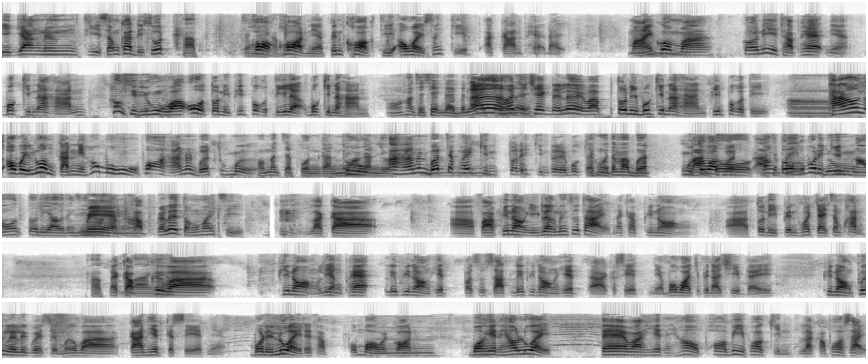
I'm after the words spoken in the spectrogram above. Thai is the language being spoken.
อีกอย่างหนึ่งที่สำคัญที่สุดครับจังคอกไดคอดเนี่ยเป็นคอกที่เอาไว้สังเกตอาการแพะได้หมายความว่ากรณีถ้าแพะเนี่ยบ่กินอาหารเฮาสิได้ฮู้ว่าโอ้ตัวนี้ผิดปกติแล้วบ่กินอาหารอ๋อเขาจะเช็คได้เป็นเอรายอตัวเขาจะลยเช็คได้เลยว่าตัวนี้บ่กินอาหารผิดปกติอ๋อถ้าเฮาเอาไว้ร่วมกันนี่เฮาบ่ฮู้เพราะอาหารมันเบิดทุกมื้อเพราะมันจะปนกันมั่ถูวกกันอยู่ อาหารมันเบิดจักไผกินตัวใดกินตัวใดบ่แต่กิน หูแต่ว่าเบิดหูแต่ว่าเบิดอาจบางจะตัวเป็นก็บ่ได้กิน ยุงเหงาตัวเดียวจังซี่แม่นเนาะครับ ก็เลยต้องมาสิแล้วก็อ่า ฝากพี่น้องอีกเรื่องหนึงสุดท้ายนะครับ พี่น้องอ่าตัวนี้เป็นหัวใจสำคัญครับนะครับไงคือว่าพี่น้องเลี้ยงแพะหรือพี่น้องเฮ็ดปศุสัตว์หรือพี่น้องเฮ็ดอ่าเกษตรเนี่ยบ่ว่าจะเป็นอาชีพใดพี่น้องเพิ่งระลึกไว้เสมอว่าการเฮ็ดเกษตรเนี่ยบ่ได้รวยเด้อครับ ผมบอกไว้ก่อนมบ่เฮ็ดให้เฮารวย แต่ว่าเฮ็ดให้เฮาพ่อมีพ่อกินแล้วก็พ่อใช้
